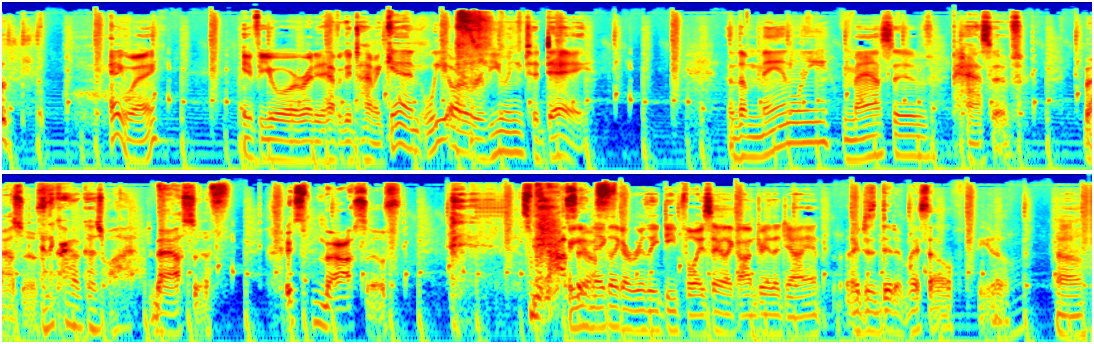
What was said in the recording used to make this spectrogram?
anyway, if you're ready to have a good time again, we are reviewing today the Manley Massive Passive. massive, And the crowd goes wild. massive. It's massive. It's Are you make like a really deep voice there, like Andre the Giant? I just did it myself. You know, Oh,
